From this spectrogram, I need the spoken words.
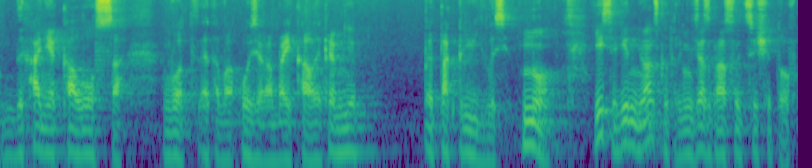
дыхание колосса вот этого озера Байкала. И прям мне это так привиделось. Но есть один нюанс, который нельзя сбрасывать со счетов.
